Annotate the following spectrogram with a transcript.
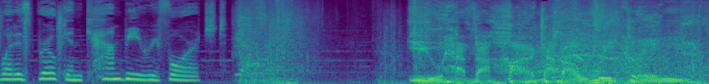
What is broken can be reforged. You have the heart of a weakling.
